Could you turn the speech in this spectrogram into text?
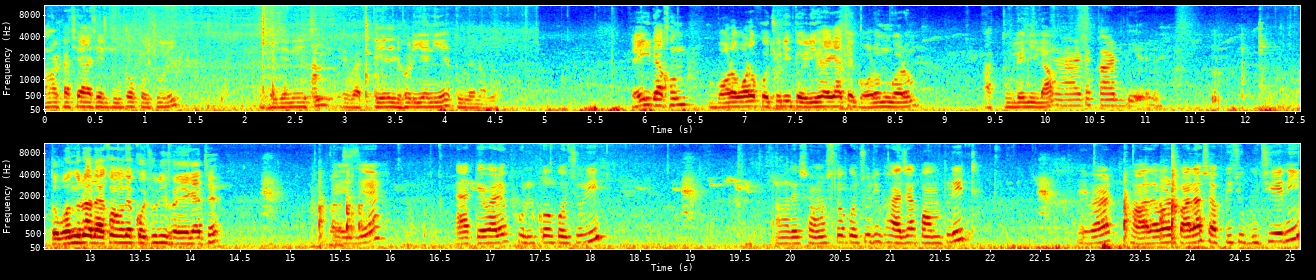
আমার কাছে আছে দুটো কচুরি। ভেজে নিয়েছি এবার তেল ঝরিয়ে নিয়ে তুলে নেব। এই দেখুন বড় বড় কচুরি তৈরি হয়ে গেছে গরম গরম। আর তুলে নিলাম। আর একটা কাঠ দিয়ে দেবে। তো বন্ধুরা দেখো আমাদের কচুরি হয়ে গেছে। এই যে একেবারে ফুলকো কচুরি। আমাদের সমস্ত কচুরি ভাজা কমপ্লিট। এবার খাওয়া দাওয়ার পালা সব কিছু গুছিয়ে নিই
